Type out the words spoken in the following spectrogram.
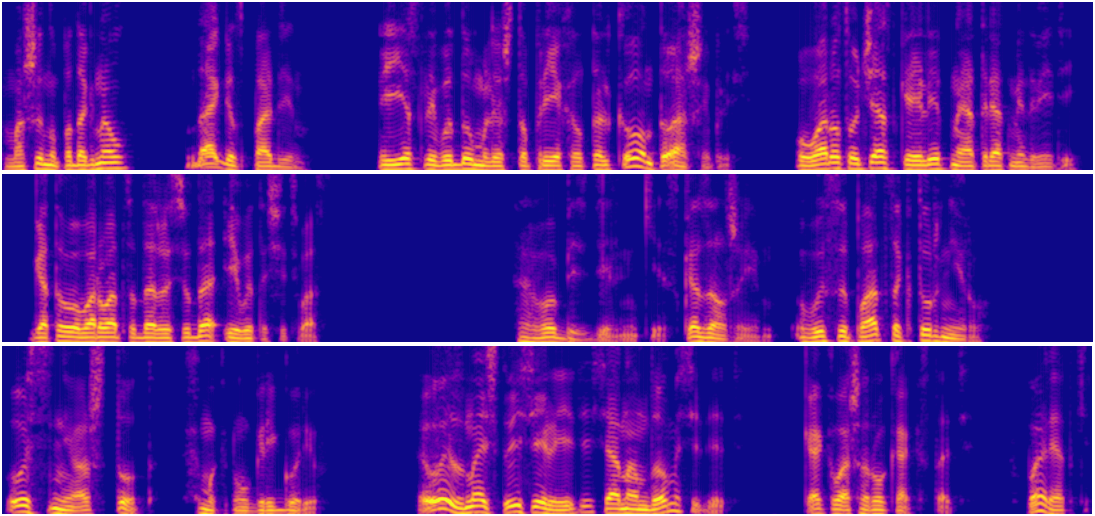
Машину подогнал?» «Да, господин. И если вы думали, что приехал только он, то ошиблись. У ворот участка элитный отряд медведей. Готовы ворваться даже сюда и вытащить вас». «Во бездельники», — сказал же им, — «высыпаться к турниру». «Уснешь тут», — хмыкнул Григорьев. «Вы, значит, веселитесь, а нам дома сидеть? Как ваша рука, кстати?» порядке.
